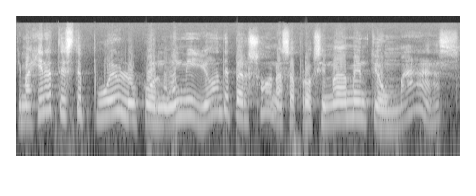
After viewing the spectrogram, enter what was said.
Imagínate este pueblo con un millón de personas aproximadamente o más,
